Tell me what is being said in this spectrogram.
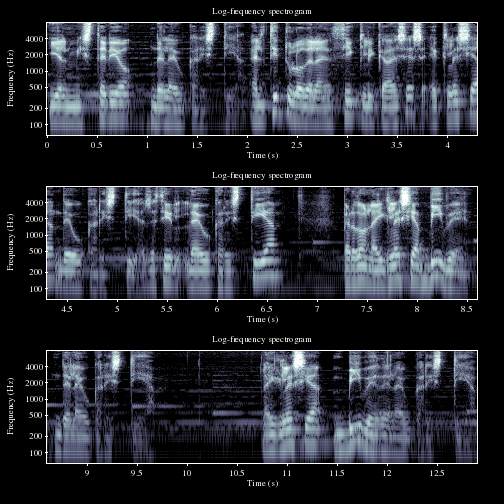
y el misterio de la Eucaristía. El título de la encíclica es, es Eclesia de Eucaristía, es decir, la Eucaristía, perdón, la Iglesia vive de la Eucaristía. La Iglesia vive de la Eucaristía.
